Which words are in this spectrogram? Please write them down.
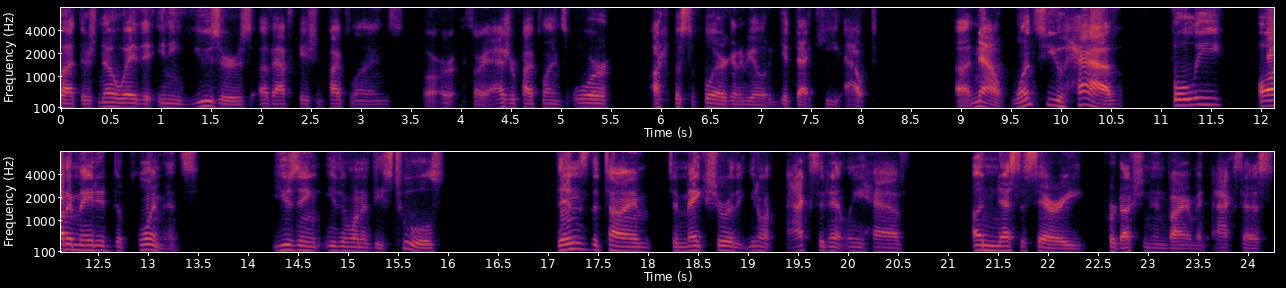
but there's no way that any users of application pipelines or, or sorry, Azure pipelines or Octopus Deploy are going to be able to get that key out. Uh, now, once you have fully automated deployments using either one of these tools, then's the time to make sure that you don't accidentally have unnecessary production environment access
